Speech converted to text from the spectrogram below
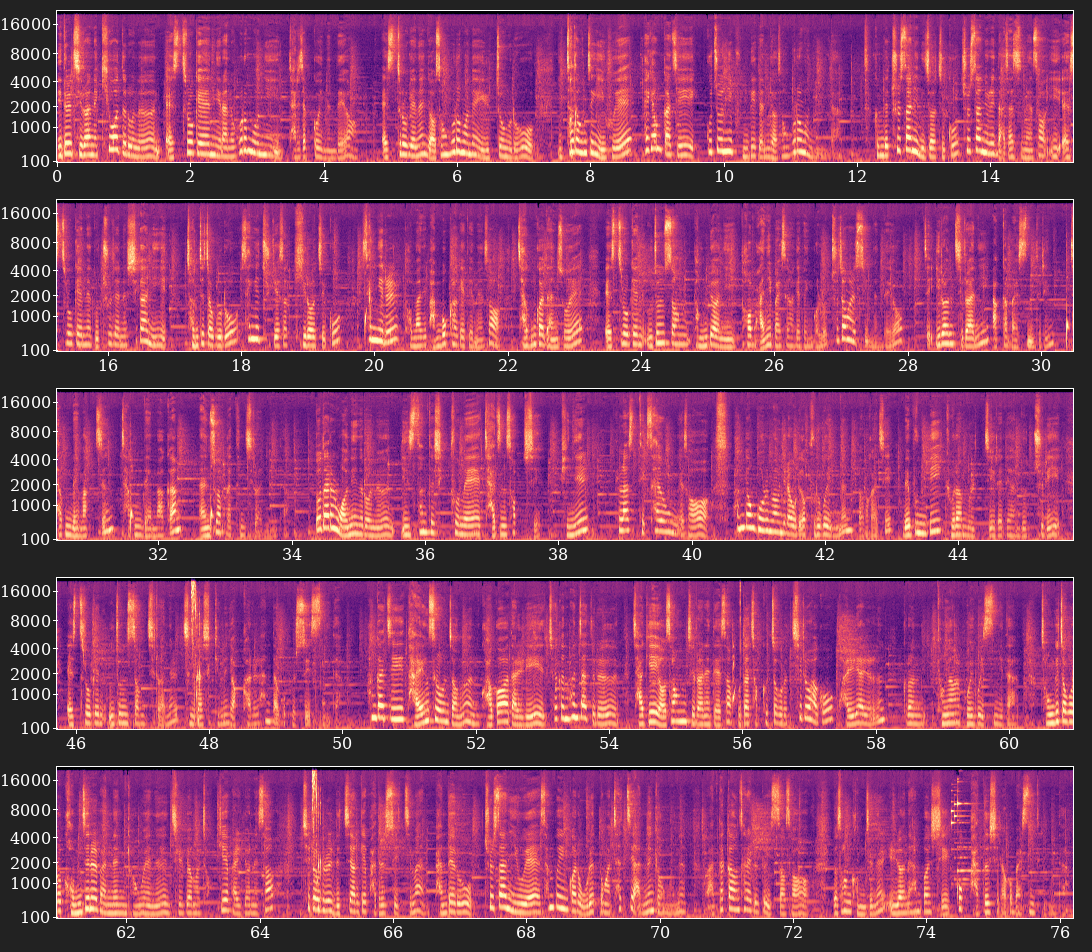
이들 질환의 키워드로는 에스트로겐이라는 호르몬이 자리 잡고 있는데요. 에스트로겐은 여성 호르몬의 일종으로 2차 성징 이후에 폐경까지 꾸준히 분비되는 여성 호르몬입니다. 그런데 출산이 늦어지고 출산율이 낮아지면서 이 에스트로겐에 노출되는 시간이 전체적으로 생리 주기에서 길어지고 생리를 더 많이 반복하게 되면서 자궁과 난소에 에스트로겐 의존성 병변이 더 많이 발생하게 된 걸로 추정할 수 있는데요. 이제 이런 질환이 아까 말씀드린 자궁내막증, 자궁내마감, 난소암 같은 질환입니다. 또 다른 원인으로는 인스턴트 식품의 잦은 섭취, 비닐, 플라스틱 사용에서 환경 호르몬이라고 우리가 부르고 있는 여러 가지 내분비 교란 물질에 대한 노출이 에스트로겐 의존성 질환을 증가시키는 역할을 한다고 볼 수 있습니다. 한 가지 다행스러운 점은 과거와 달리 최근 환자들은 자기의 여성 질환에 대해서 보다 적극적으로 치료하고 관리하려는 그런 경향을 보이고 있습니다. 정기적으로 검진을 받는 경우에는 질병을 적기에 발견해서 치료를 늦지 않게 받을 수 있지만 반대로 출산 이후에 산부인과를 오랫동안 찾지 않는 경우는 좀 안타까운 사례들도 있어서 여성 검진을 1년에 한 번씩 꼭 받으시라고 말씀드립니다.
